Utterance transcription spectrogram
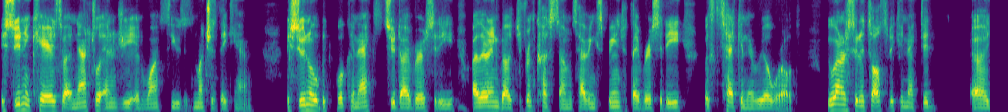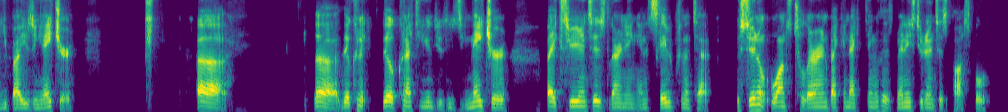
A student cares about natural energy and wants to use as much as they can. A student will, be, will connect to diversity by learning about different customs, having experience with diversity with tech in the real world. We want our students to also be connected uh, by using nature. Uh, they'll, connect, they'll connect to using nature by experiences, learning, and escaping from the tech. The student wants to learn by connecting with as many students as possible,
